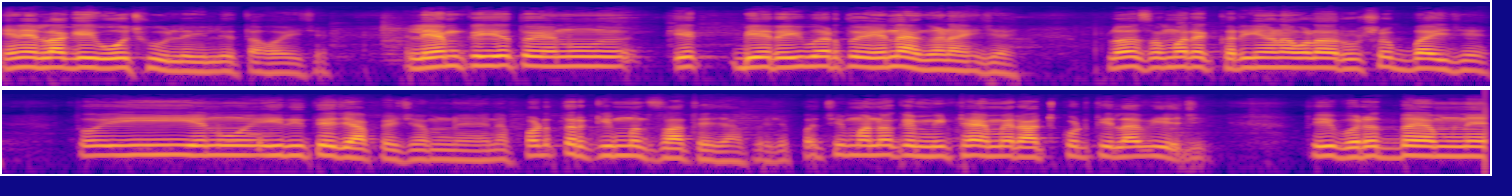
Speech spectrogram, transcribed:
એને લાગે એ ઓછું લઈ લેતા હોય છે. એટલે એમ કહીએ તો એનું એક બે રવિવાર તો એના ગણાય જાય. પ્લસ અમારે કરિયાણાવાળા ઋષભભાઈ છે, તો એ એનું એ રીતે જ આપે છે અમને, એને પડતર કિંમત સાથે જ આપે છે. પછી માનો કે મીઠાઈ અમે રાજકોટથી લાવીએ છીએ, તો એ ભરતભાઈ અમને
